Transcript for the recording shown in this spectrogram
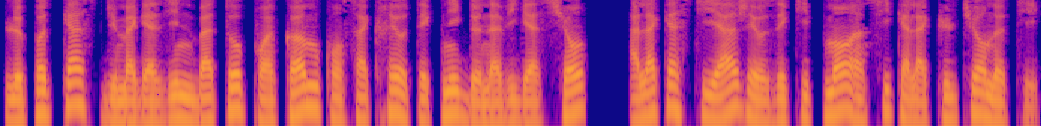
le podcast du magazine bateau.com consacré aux techniques de navigation, à l'accastillage et aux équipements ainsi qu'à la culture nautique.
